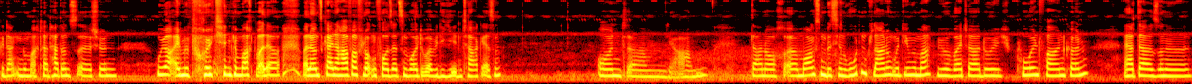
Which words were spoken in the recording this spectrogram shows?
Gedanken gemacht hat, hat uns äh, schön Rührei mit Brötchen gemacht, weil er, weil er uns keine Haferflocken vorsetzen wollte, weil wir die jeden Tag essen. Und ähm, ja, haben da noch äh, morgens ein bisschen Routenplanung mit ihm gemacht, wie wir weiter durch Polen fahren können. Er hat da so eine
